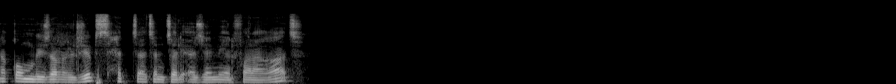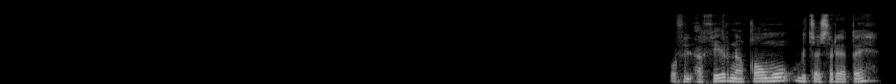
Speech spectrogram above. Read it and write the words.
نقوم بجر الجبس حتى تمتلئ جميع الفراغات. وفي الأخير نقوم بتشريطه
